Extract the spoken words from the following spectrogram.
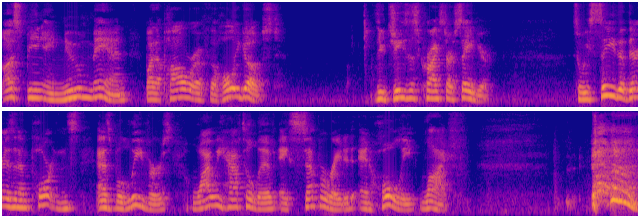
us being a new man by the power of the Holy Ghost through Jesus Christ our Savior. So we see that there is an importance as believers why we have to live a separated and holy life.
